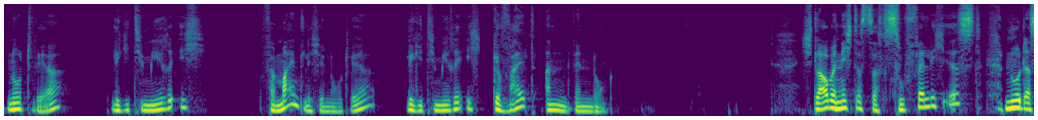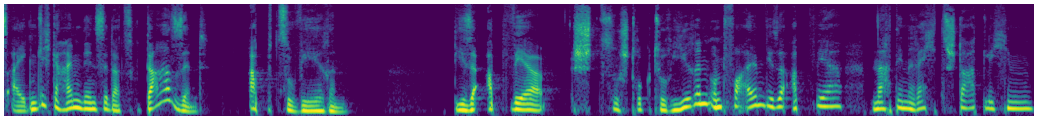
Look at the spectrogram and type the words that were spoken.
Notwehr, legitimiere ich vermeintliche Notwehr, legitimiere ich Gewaltanwendung. Ich glaube nicht, dass das zufällig ist, nur dass eigentlich Geheimdienste dazu da sind, abzuwehren, diese Abwehr zu strukturieren und vor allem diese Abwehr nach den rechtsstaatlichen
